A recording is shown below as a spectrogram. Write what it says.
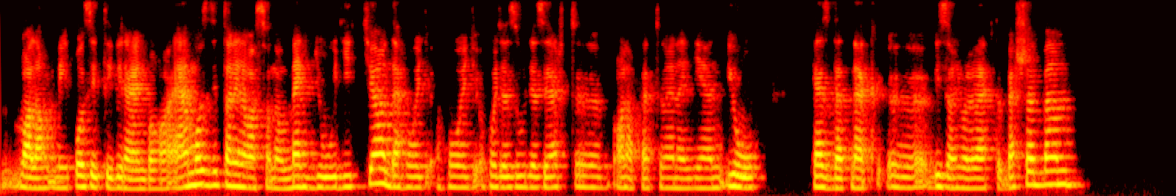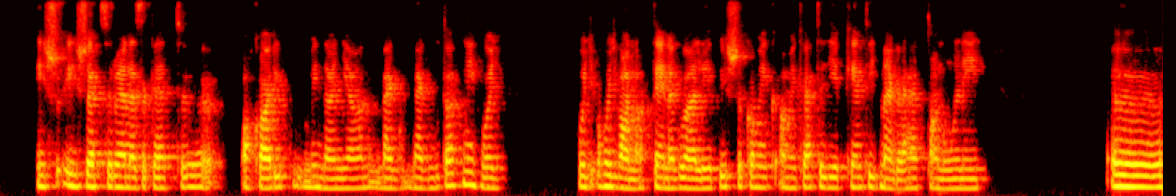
valami pozitív irányba elmozdítani, nem azt mondom, meggyógyítja, de hogy, hogy, hogy az úgy azért alapvetően egy ilyen jó kezdetnek bizonyul a legtöbb esetben, és, és egyszerűen ezeket akarjuk mindannyian meg, megmutatni, hogy, hogy, hogy vannak tényleg olyan lépések, amik, amiket egyébként így meg lehet tanulni, ö,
